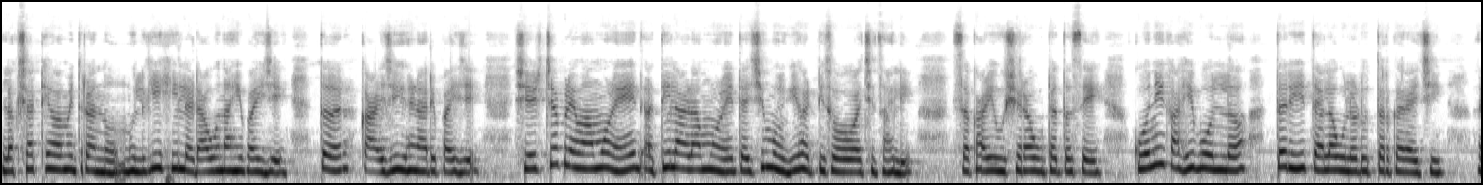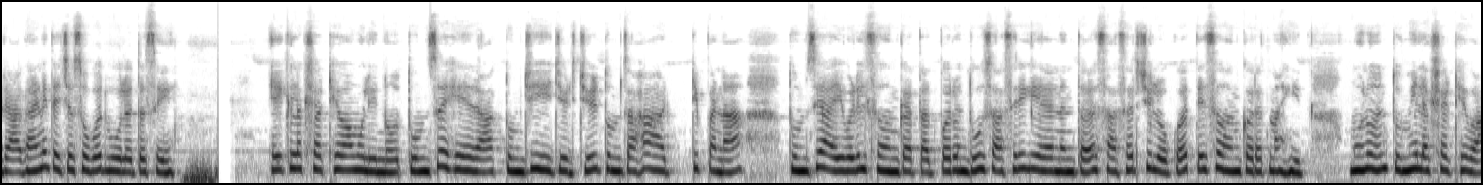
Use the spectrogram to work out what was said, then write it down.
लक्षात ठेवा मित्रांनो मुलगी ही लढाऊ नाही पाहिजे तर काळजी घेणारी पाहिजे. शेठच्या प्रेमामुळे अति लाडामुळे त्याची मुलगी हट्टी स्वभावाची झाली. सकाळी उशिरा उठत असे. कोणी काही बोललं तरी त्याला उलट उत्तर करायची. रागाने त्याच्यासोबत बोलत असे. एक लक्षात ठेवा मुलींनो तुमचं हे राग तुमची ही चिडचिड तुमचा हा हट्टीपणा तुमचे आईवडील सहन करतात परंतु सासरी गेल्यानंतर सासरची लोक ते सहन करत नाहीत. म्हणून तुम्ही लक्षात ठेवा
